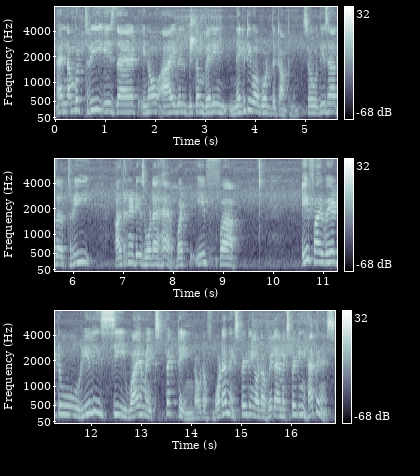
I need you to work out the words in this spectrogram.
And number three is that you know I will become very negative about the company. So these are the three alternatives what I have. But if uh, if I were to really see why am I expecting out of what I'm expecting out of it, I'm expecting happiness.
